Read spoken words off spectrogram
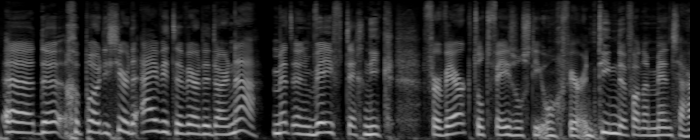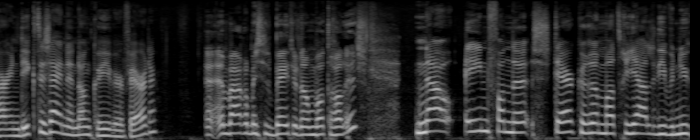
Eh, de geproduceerde eiwitten werden daarna met een weeftechniek verwerkt tot vezels die ongeveer een tiende van een mensenhaar in dikte zijn. En dan kun je weer verder. En waarom is het beter dan wat er al is? Nou, een van de sterkere materialen die we nu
